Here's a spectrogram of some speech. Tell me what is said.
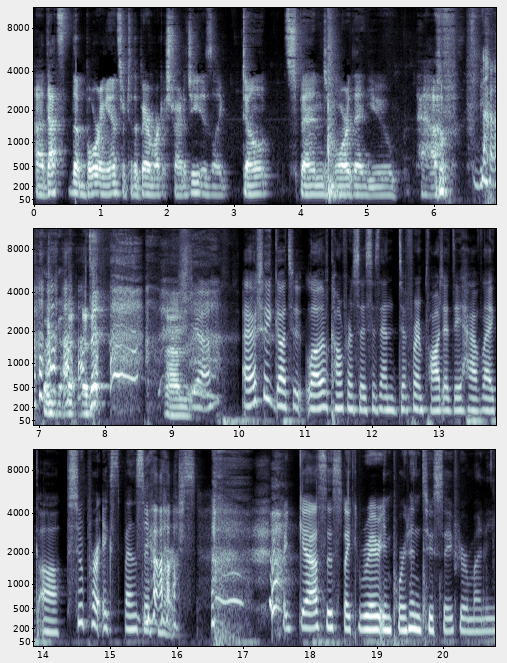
uh, that's the boring answer to the bear market strategy is like don't spend more than you have. Yeah. Like, that- that's it. Um, yeah. I actually got to a lot of conferences and different projects. They have like uh super expensive Yeah. merch. I guess it's like very important to save your money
